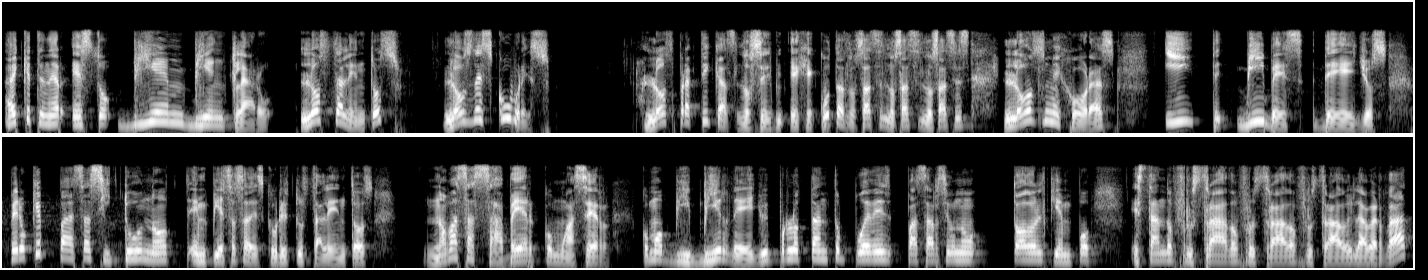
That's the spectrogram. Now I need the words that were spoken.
Hay que tener esto bien, bien claro. Los talentos los descubres, los practicas, los e-, ejecutas, los haces, los haces, los haces, los mejoras y te vives de ellos. Pero ¿qué pasa si tú no empiezas a descubrir tus talentos? No vas a saber cómo hacer, cómo vivir de ello y por lo tanto puede pasarse uno todo el tiempo estando frustrado, frustrado, frustrado y la verdad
